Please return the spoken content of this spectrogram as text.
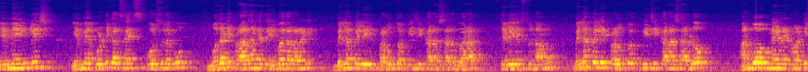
MA English MA political science కోర్సులకు మొదటి ప్రాధాన్యత ఇవ్వగలరని బెల్లంపల్లి ప్రభుత్వ పీజీ కళాశాల ద్వారా తెలియజేస్తున్నాము. బెల్లంపల్లి ప్రభుత్వ పీజీ కళాశాలలో అనుభవజ్ఞైనటువంటి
